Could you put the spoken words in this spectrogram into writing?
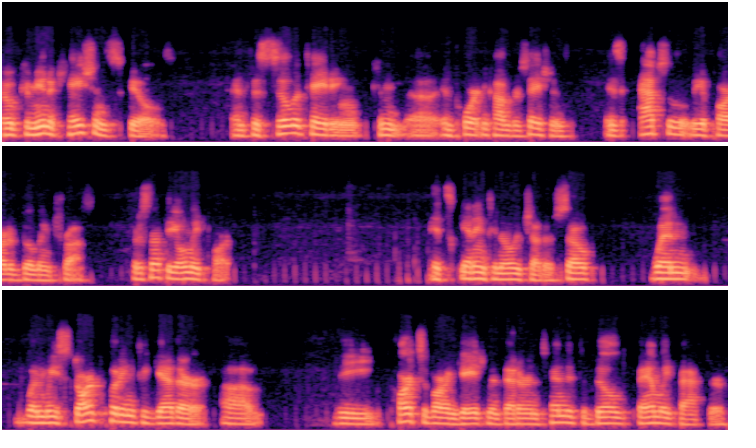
So communication skills and facilitating com- uh, important conversations is absolutely a part of building trust, but it's not the only part it's getting to know each other. So when when we start putting together uh, the parts of our engagement that are intended to build family factor,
